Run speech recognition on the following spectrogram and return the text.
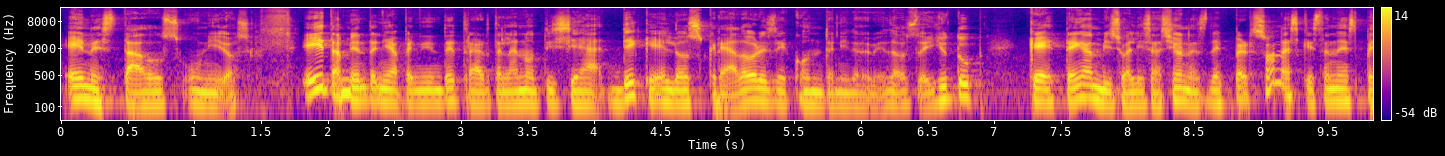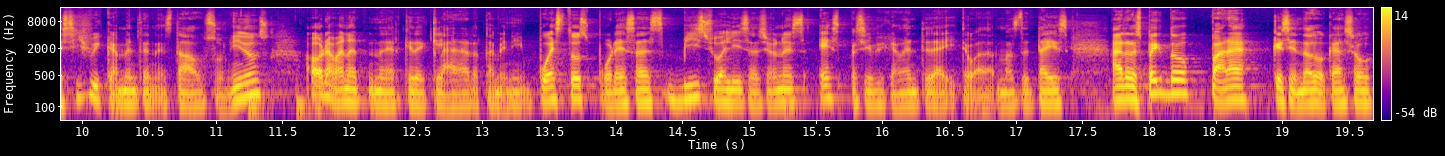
en Estados Unidos. Y también tenía pendiente traerte la noticia de que los creadores de contenido de videos de YouTube que tengan visualizaciones de personas que están específicamente en Estados Unidos, ahora van a tener que declarar también impuestos por esas visualizaciones específicamente. De ahí te voy a dar más detalles al respecto para que si en dado caso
